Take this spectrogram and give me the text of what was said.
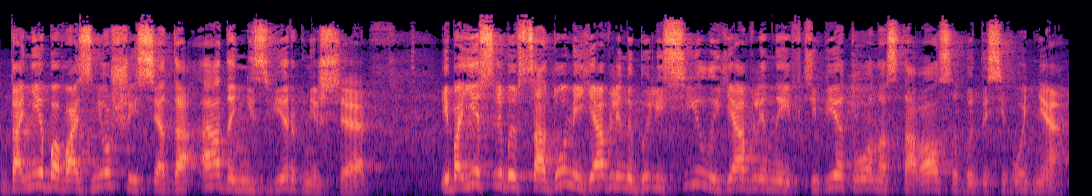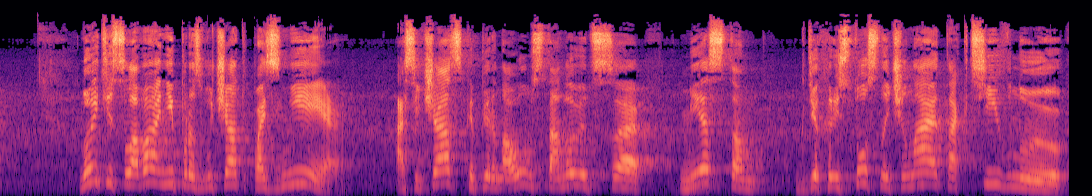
до неба вознесшийся, до ада не свергнешься. Ибо если бы в Содоме явлены были силы, явленные в тебе, то он оставался бы до сего дня». Но эти слова, они прозвучат позднее, а сейчас Капернаум становится местом, где Христос начинает активную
